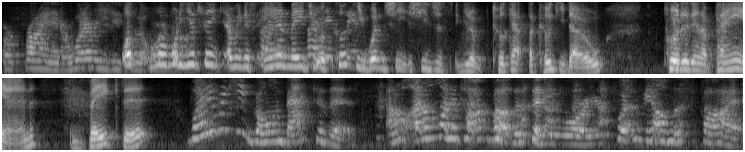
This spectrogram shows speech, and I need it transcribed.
or frying it, or whatever you do. Well, to the well, what do you think? I mean, if But- Ann made you a cookie, it- wouldn't she? She just you know took out the cookie dough, put it in a pan, and baked it. Why do we keep going back to this? I don't. I don't want to talk about this anymore. You're putting me on the spot,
